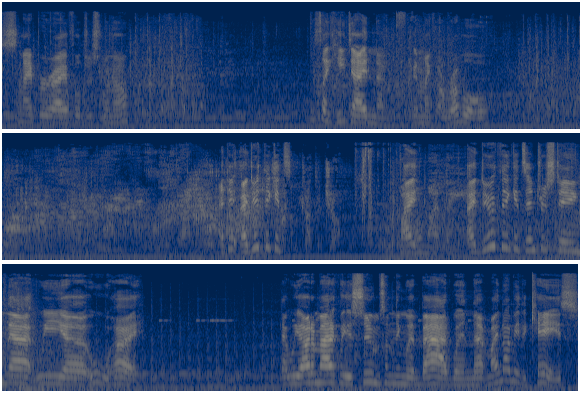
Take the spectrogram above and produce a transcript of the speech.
Sniper rifle just went off. Looks like he died in a in like a rubble. I think I do think it's We got the jump. I, I do think it's interesting that we, uh, ooh, hi. That we automatically assume something went bad when that might not be the case.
